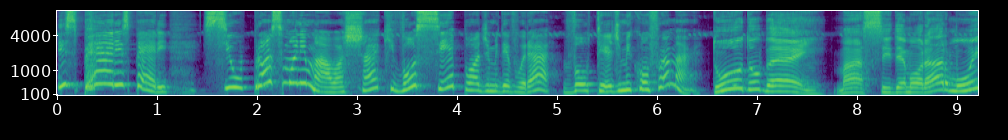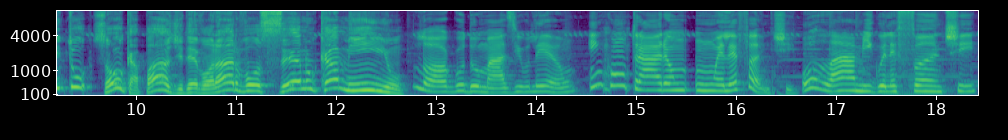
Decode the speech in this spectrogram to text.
Espere, espere. Se o próximo animal achar que você pode me devorar, vou ter de me conformar. Tudo bem, mas se demorar muito, sou capaz de devorar você no caminho. Logo, Dumase e o leão encontraram um elefante. Olá, amigo elefante.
